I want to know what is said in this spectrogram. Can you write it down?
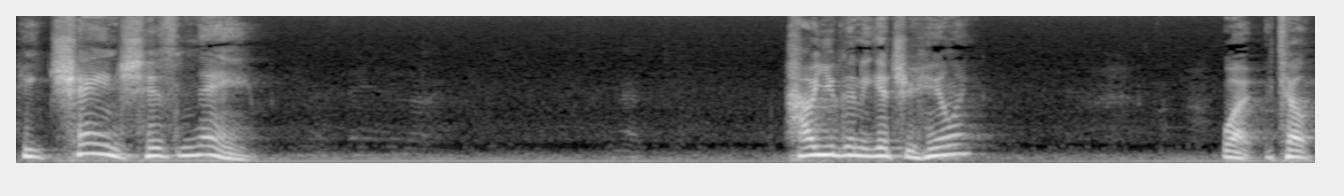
He changed his name. How are you going to get your healing? What? Tell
